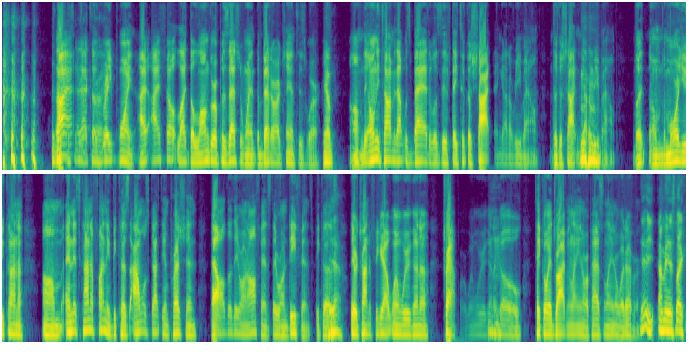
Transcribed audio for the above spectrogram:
I, That's that's a right. great point. I, I felt like the longer a possession went, the better our chances were. Yep. Um, the only time that was bad was if they took a shot and got a rebound, took a shot and got a Mhm. rebound. But um, the more you kind of, um, and it's kind of funny because I almost got the impression that although they were on offense, they were on defense because Yeah. they were trying to figure out when we were gonna trap or when we were were going to Mhm. go take away a driving lane or a passing lane or whatever. Yeah, I mean it's like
